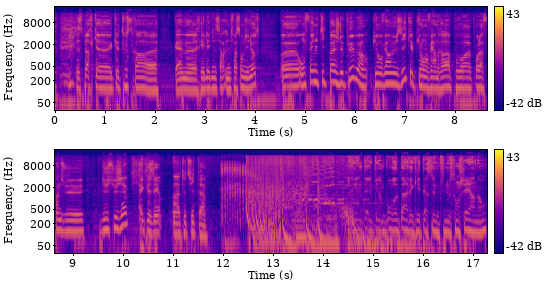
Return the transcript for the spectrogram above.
J'espère que, que tout sera euh, quand même réglé d'une certaine façon ou d'une autre. Euh, on fait une petite page de pub, puis on revient en musique, et puis on reviendra pour, pour la fin du, du sujet. Avec plaisir. À tout de suite. Avec les personnes qui nous sont chères, non?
